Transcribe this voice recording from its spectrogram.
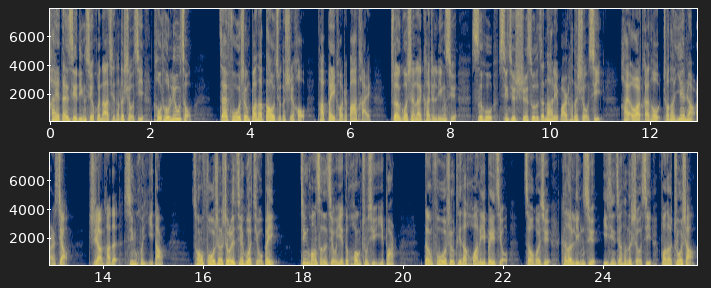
他也担心林雪会拿起他的手机偷偷溜走，在服务生帮他倒酒的时候，他背靠着吧台，转过身来看着林雪，似乎兴趣十足的在那里玩他的手机，还偶尔抬头朝他嫣然而笑，只让他的心魂一荡。从服务生手里接过酒杯，金黄色的酒液都晃出去一半。等服务生替他换了一杯酒，走回去，看到林雪已经将他的手机放到桌上，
